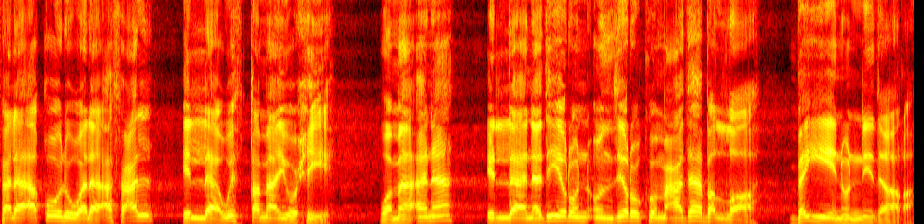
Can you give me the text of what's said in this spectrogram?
فلا أقول ولا أفعل إلا وفق ما يوحيه. وما أنا إلا نذير أنذركم عذاب الله. بين النذار.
